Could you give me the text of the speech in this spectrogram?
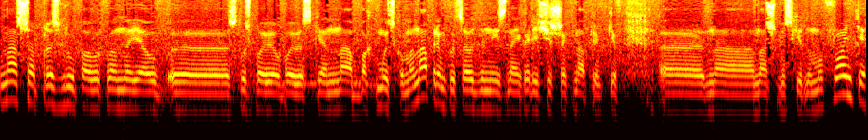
Наша прес-група виконує е, службові обов'язки на Бахмутському напрямку. Це один із найгарячіших напрямків е, на нашому східному фронті.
